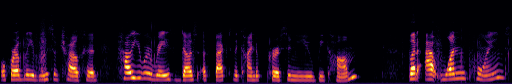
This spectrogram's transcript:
a horribly abusive childhood, how you were raised does affect the kind of person you become. But at one point,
